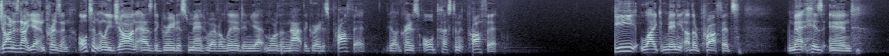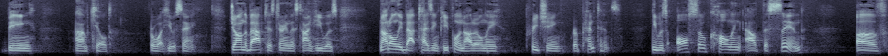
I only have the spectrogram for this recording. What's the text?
John is not yet in prison. Ultimately, John, as the greatest man who ever lived, and yet more than that, the greatest prophet, the greatest Old Testament prophet, he, like many other prophets, met his end being um, killed for what he was saying. John the Baptist, during this time, he was not only baptizing people and not only preaching repentance, he was also calling out the sin of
